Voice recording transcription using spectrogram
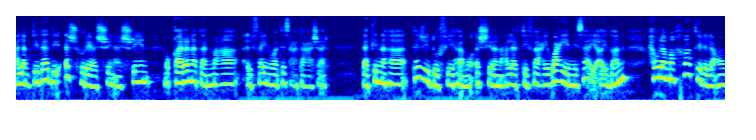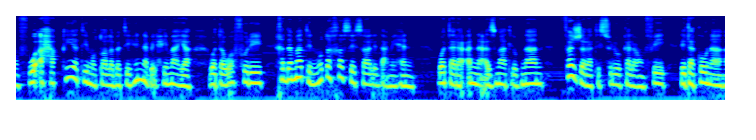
على امتداد أشهر 2020 مقارنة مع 2019 لكنها تجد فيها مؤشرا على ارتفاع وعي النساء أيضا حول مخاطر العنف وأحقية مطالبتهن بالحماية وتوفر خدمات متخصصة لدعمهن وترى أن أزمات لبنان فجرت السلوك العنفي لتكون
